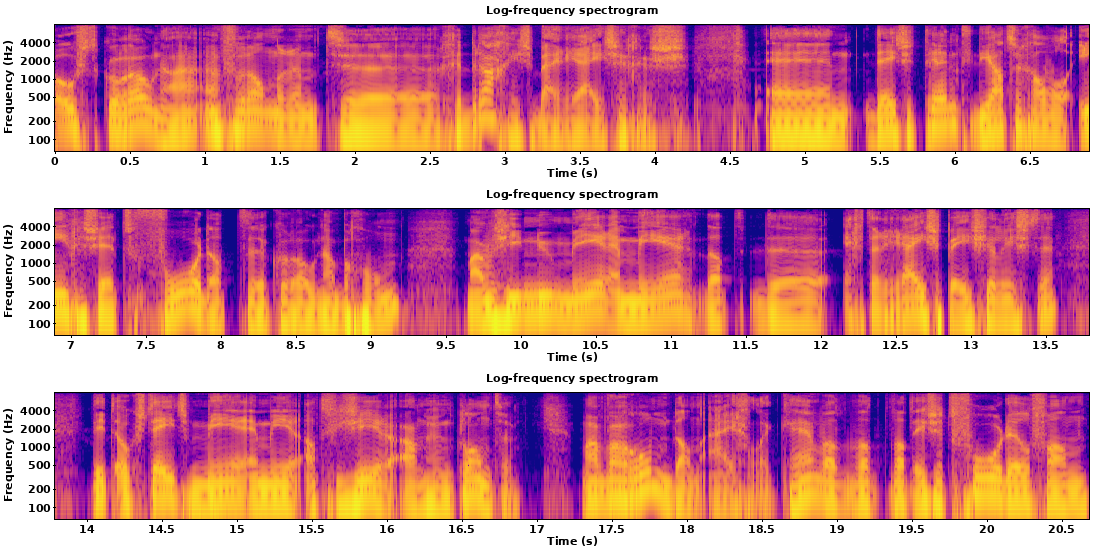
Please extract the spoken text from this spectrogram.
post-corona een veranderend eh, gedrag is bij reizigers. En deze trend die had zich al wel ingezet voordat corona begon. Maar we zien nu meer en meer dat de echte reisspecialisten dit ook steeds meer en meer adviseren aan hun klanten. Maar waarom dan eigenlijk? Hè? Wat, wat, wat is het voordeel van,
